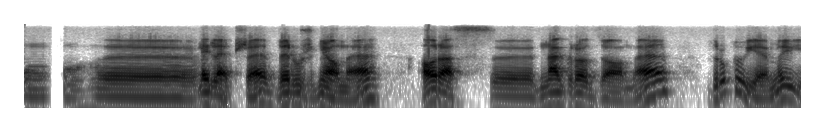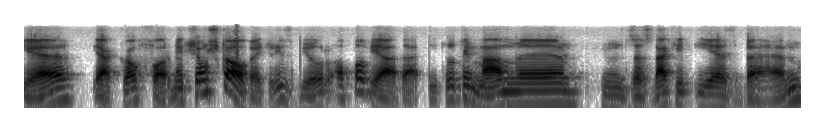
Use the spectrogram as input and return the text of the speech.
e, najlepsze, wyróżnione, oraz y, nagrodzone, drukujemy je jako w formie książkowej, czyli zbiór opowiadań. I tutaj mamy mm, ze znakiem ISBN,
